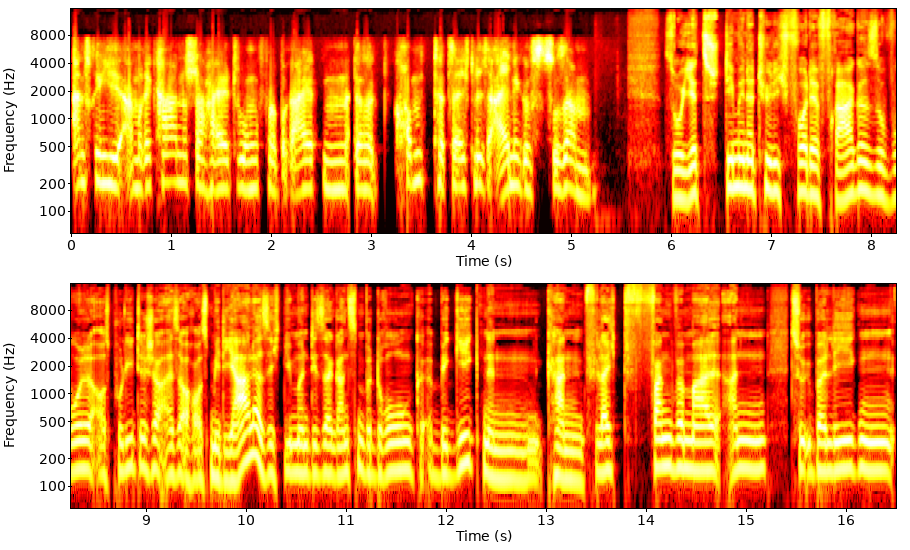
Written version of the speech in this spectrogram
anti-amerikanische Haltung verbreiten. Da kommt tatsächlich einiges zusammen. So, jetzt stehen wir natürlich vor der Frage, sowohl aus politischer als auch aus medialer Sicht, wie man dieser ganzen Bedrohung begegnen kann. Vielleicht fangen wir mal an zu überlegen,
